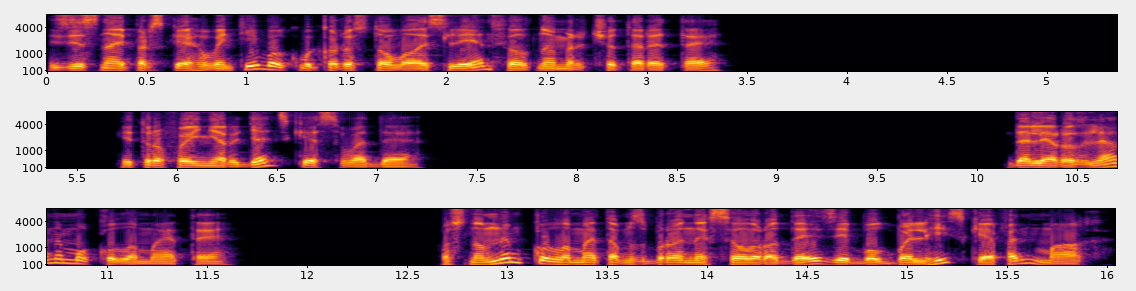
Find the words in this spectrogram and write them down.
Зі снайперських гвинтівок використовувалась Лієнфілд номер 4 т і трофейні радянські СВД. Далі розглянемо кулемети. Основним кулеметом Збройних сил Родезії був бельгійський ФНМАГ.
